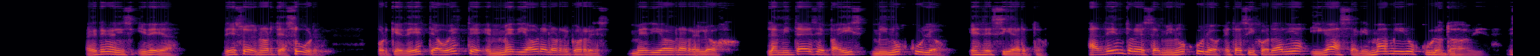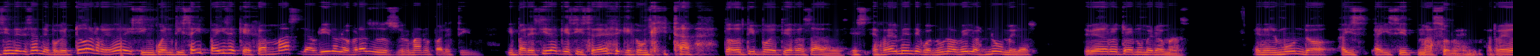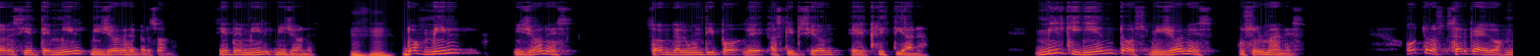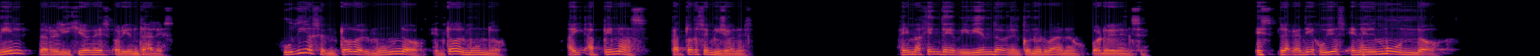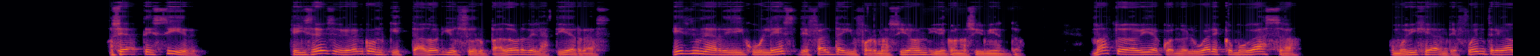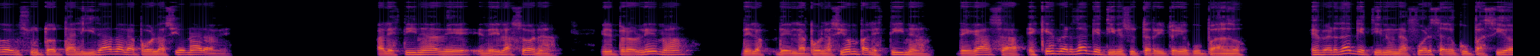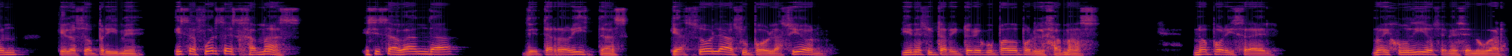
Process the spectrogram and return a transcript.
Para que tengan idea. De eso de norte a sur. Porque de este a oeste en media hora lo recorres. Media hora reloj. La mitad de ese país minúsculo es desierto. Adentro de ese minúsculo está Cisjordania y Gaza, que es más minúsculo todavía. Es interesante porque todo alrededor hay 56 países que jamás le abrieron los brazos a sus hermanos palestinos. Y pareciera que es Israel el que conquista todo tipo de tierras árabes. Es, realmente cuando uno ve los números, te voy a dar otro número más. En el mundo hay, hay más o menos alrededor de 7 mil millones de personas. 7 mil millones. 2 mil millones son de algún tipo de ascripción eh, cristiana. 1.500 millones musulmanes, otros cerca de 2.000 de religiones orientales. Judíos en todo el mundo, en todo el mundo, hay apenas 14 millones. Hay más gente viviendo en el conurbano bonaerense. Es la cantidad de judíos en el mundo. O sea, decir que Israel es el gran conquistador y usurpador de las tierras es de una ridiculez de falta de información y de conocimiento. Más todavía cuando lugares como Gaza, como dije antes, fue entregado en su totalidad a la población árabe, palestina de, la zona. El problema de, de la población palestina de Gaza es que es verdad que tiene su territorio ocupado, es verdad que tiene una fuerza de ocupación que los oprime. Esa fuerza es Hamas, es esa banda de terroristas que asola a su población. Tiene su territorio ocupado por el Hamas, no por Israel. No hay judíos en ese lugar.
